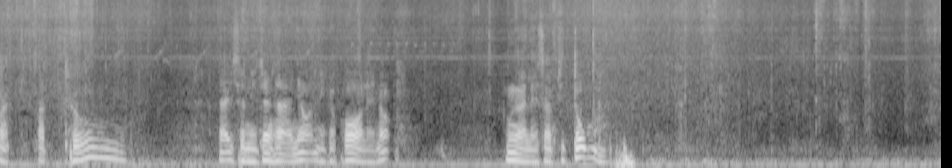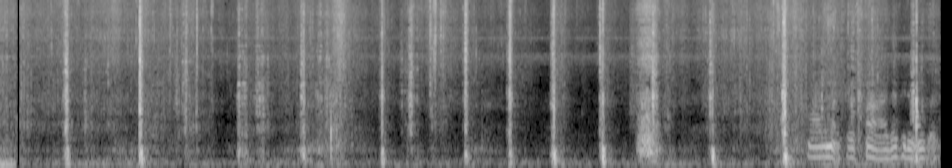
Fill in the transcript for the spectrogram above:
ปัดปัดโถได้สนิทจังหาเนาะนี่ก็พ่อเลยเนาะเมื่อไรสามสิบต้ม มาหนักใส่ป่าได้พี่น้องเลย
